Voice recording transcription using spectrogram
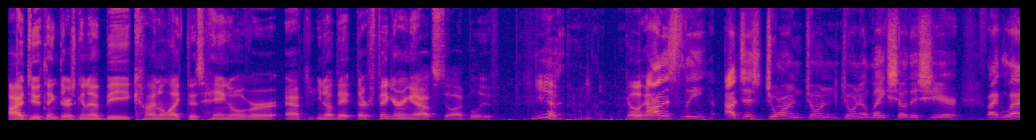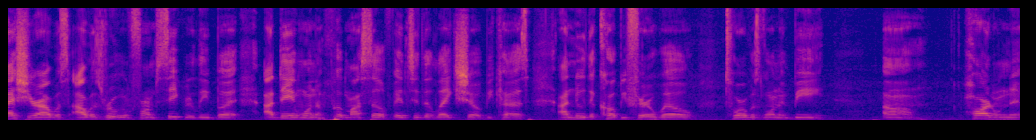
I do think there's gonna be kind of like this hangover after. You know, they they're figuring it out still. I believe. Yeah, yeah. go ahead. Honestly, I just joined joined joined the Lake Show this year. Like last year, I was I was rooting for him secretly, but I didn't want to put myself into the Lake Show because I knew the Kobe farewell tour was going to be um, hard on the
